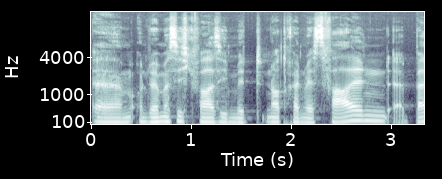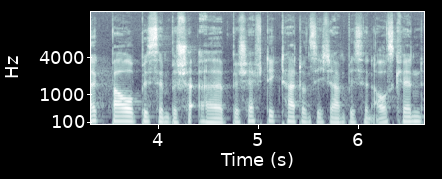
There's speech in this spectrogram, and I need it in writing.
Ähm, und wenn man sich quasi mit Nordrhein-Westfalen, äh, Bergbau ein bisschen besch äh, beschäftigt hat und sich da ein bisschen auskennt,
